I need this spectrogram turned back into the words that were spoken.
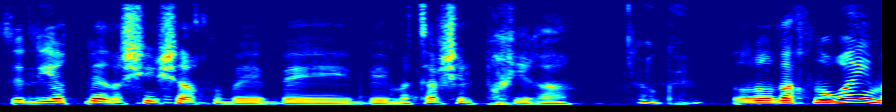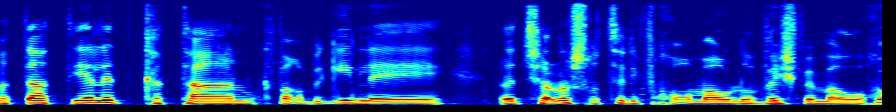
זה להיות אנשים שאנחנו ב- ב- במצב של בחירה. אוקיי. זאת אומרת, אנחנו רואים, את יודעת, ילד קטן, כבר בגיל, אה, לא יודעת, שלוש, רוצה לבחור מה הוא לובש ומה הוא אוכל.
